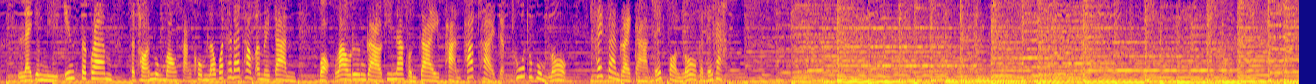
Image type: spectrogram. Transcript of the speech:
และยังมี Instagram สะท้อนมุมมองสังคมและวัฒนธรรมอเมริกัน บอกเล่าเรื่องราวที่น่าสนใจผ่านภาพถ่ายจากทั่วทุกมุมโลก ให้แฟนรายการได้ follow กันด้วยค่ะ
